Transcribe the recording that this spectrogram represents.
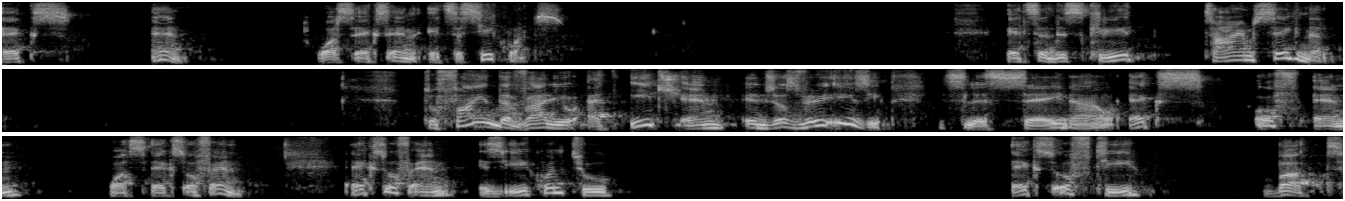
xn. What's xn? It's a sequence. It's a discrete time signal. To find the value at each n, it's just very easy. It's, let's say now x of n, what's x of n? x of n is equal to x of t, but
